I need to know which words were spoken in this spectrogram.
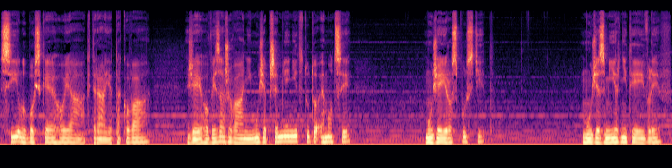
sílu božského já, která je taková, že jeho vyzařování může přeměnit tuto emoci, může ji rozpustit, může zmírnit její vliv,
